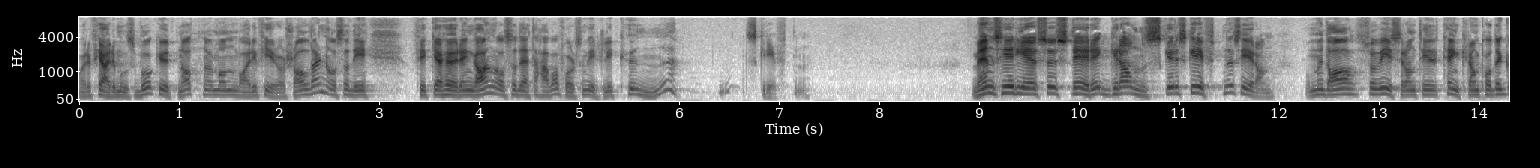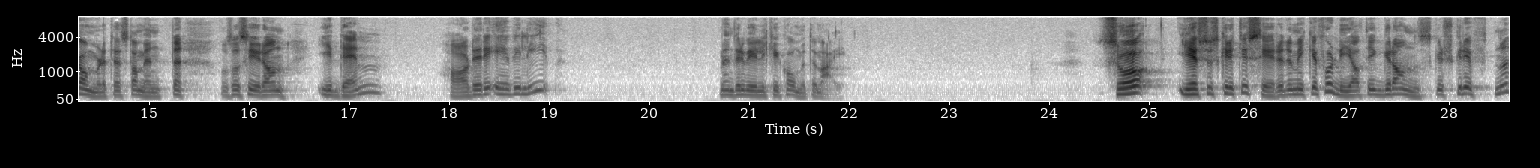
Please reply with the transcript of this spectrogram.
var det Fjerde Mosebok utenat når man var i fireårsalderen. Også de fikk jeg høre en gang. Også dette her var folk som virkelig kunne Skriften. Men, sier Jesus, dere gransker Skriftene, sier han. Og med da så viser han til, tenker han på Det gamle testamentet, og så sier han, i dem har dere evig liv, men dere vil ikke komme til meg. Så Jesus kritiserer dem ikke fordi at de gransker Skriftene,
